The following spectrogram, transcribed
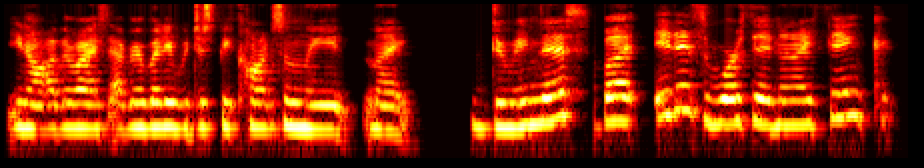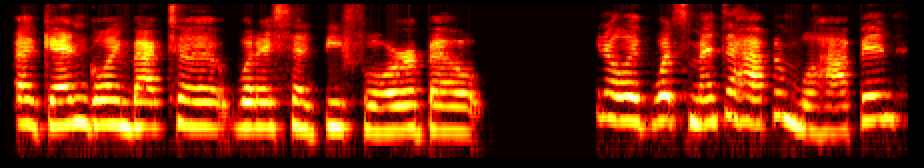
you know, otherwise, everybody would just be constantly like doing this, but it is worth it. And I think, again, going back to what I said before about you know, like what's meant to happen will happen.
